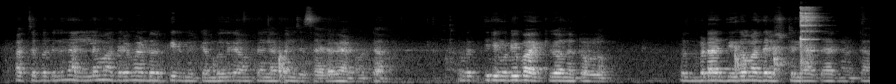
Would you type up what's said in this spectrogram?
പച്ചപ്പത്തിന് നല്ല മധുരം വേണ്ടവർക്ക് ഇരുന്നൂറ്റമ്പത് ഗ്രാം തന്നെ പഞ്ചസാര വേണം കേട്ടോ. നമ്മൾ ഇത്തിരി കൂടി ബാക്കി വന്നിട്ടുള്ളൂ. അപ്പോൾ ഇവിടെ അധികം മധുരം ഇഷ്ടമില്ലാത്തായിരുന്നു കേട്ടോ.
